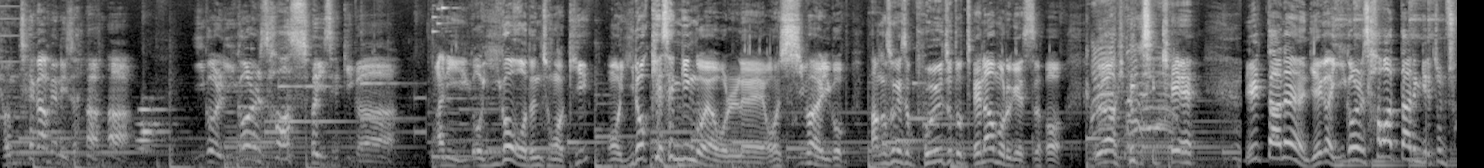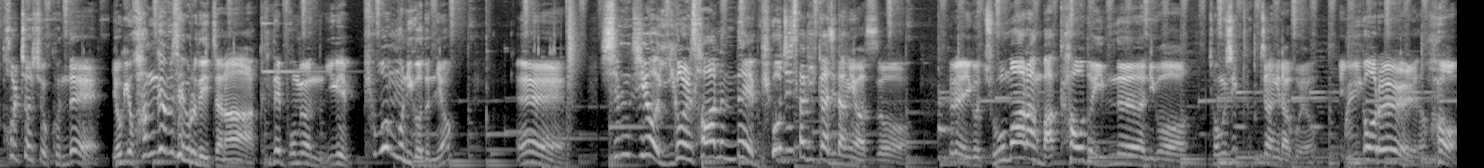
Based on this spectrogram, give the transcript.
변태 가면이잖아. 이걸 이걸 사왔어 이 새끼가. 아니 이거 이거거든 정확히? 어 이렇게 생긴 거야 원래. 어 씨발 이거 방송에서 보여줘도 되나 모르겠어. 으아 끔찍해. 일단은 얘가 이걸 사왔다는 게 좀 컬처 쇼크인데 여기 황금색으로 돼 있잖아. 근데 보면 이게 표본문이거든요? 예. 심지어 이걸 사왔는데 표지 사기까지 당해왔어. 그래 이거 조마랑 마카오도 입는 이거 정식 복장이라고요. 이거를 어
